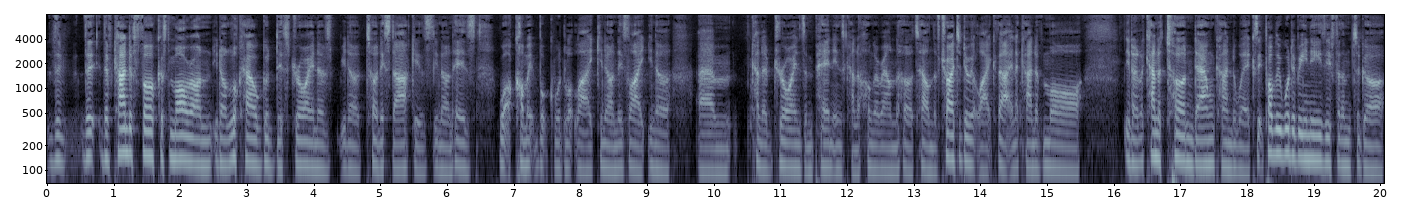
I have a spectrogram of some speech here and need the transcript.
the, the they've kind of focused more on you know look how good this drawing of you know Tony Stark is you know and his what a comic book would look like you know and there's like you know um, kind of drawings and paintings kind of hung around the hotel and they've tried to do it like that in a kind of more you know, in a kind of toned down kind of way, because it probably would have been easy for them to go,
